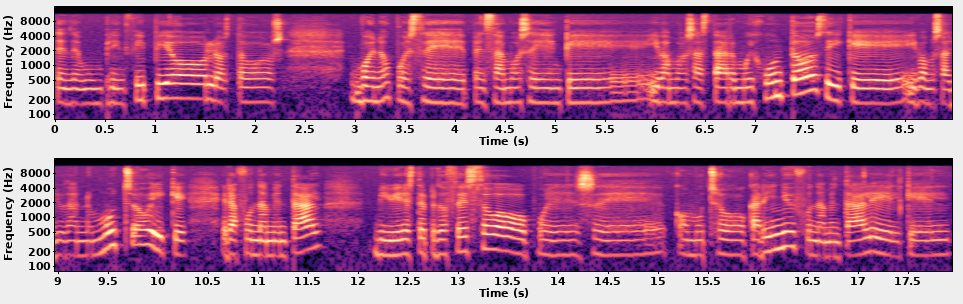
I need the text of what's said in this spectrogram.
desde un principio los dos, bueno, pues eh, pensamos en que íbamos a estar muy juntos y que íbamos a ayudarnos mucho y que era fundamental vivir este proceso pues eh, con mucho cariño y fundamental el que él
